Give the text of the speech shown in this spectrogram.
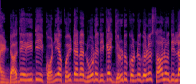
ಅಂಡ್ ಅದೇ ರೀತಿ ಕೊನೆಯ ಫೈಟ್ ಅನ್ನ ನೋಡೋದಿಕ್ಕೆ ಎರಡು ಕಣ್ಣುಗಳು ಸಾಲೋದಿಲ್ಲ.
